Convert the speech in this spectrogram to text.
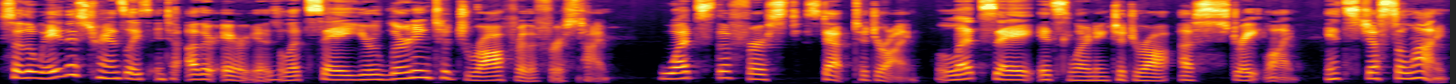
So the way this translates into other areas, let's say you're learning to draw for the first time. What's the first step to drawing? Let's say it's learning to draw a straight line. It's just a line.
